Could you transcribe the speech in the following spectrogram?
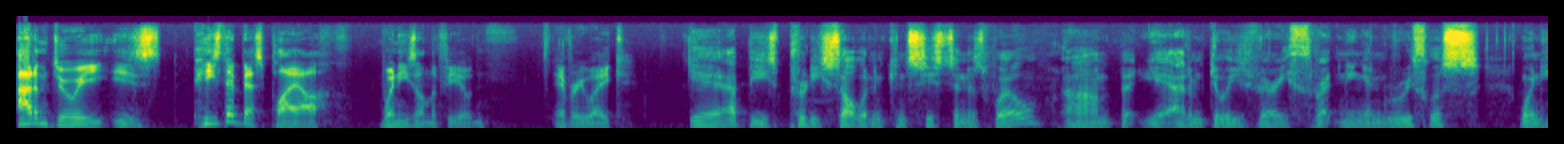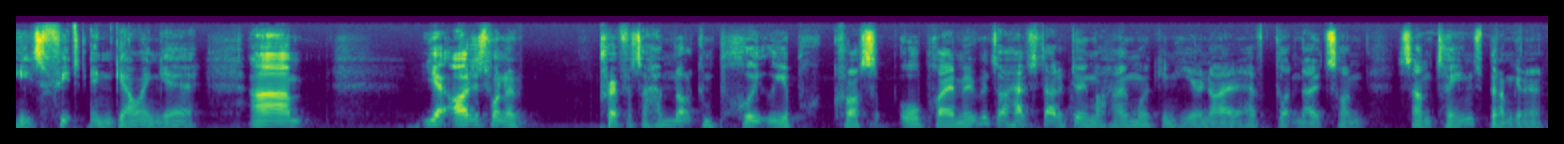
Adam Doueihi is he's their best player when he's on the field every week. Yeah, Api's pretty solid and consistent as well. Um, but yeah, Adam Doueihi's very threatening and ruthless when he's fit and going. Yeah. Um, yeah, I just want to preface I am not completely across all player movements. I have started doing my homework in here and I have got notes on some teams, but I'm going to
